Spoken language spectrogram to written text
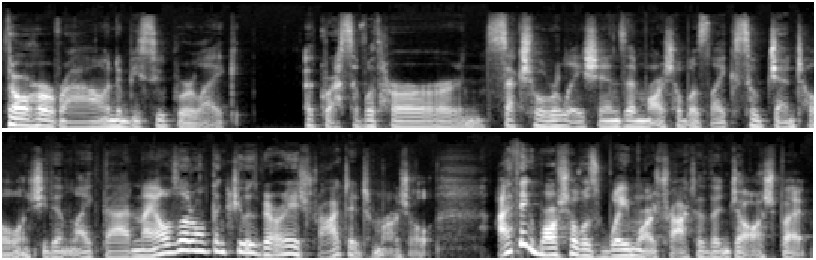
throw her around and be super like aggressive with her and sexual relations and Marshall was like so gentle and she didn't like that and I also don't think she was very attracted to Marshall. I think Marshall was way more attractive than Josh, but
